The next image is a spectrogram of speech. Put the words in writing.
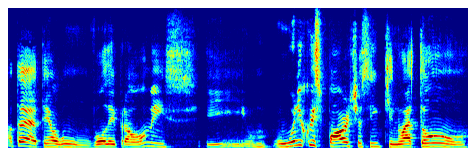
Até tem algum vôlei para homens e o único esporte assim que não é tão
